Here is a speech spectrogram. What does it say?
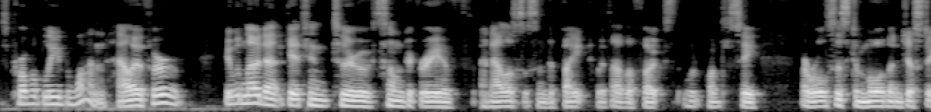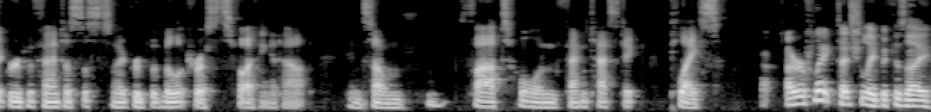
is probably the one. However, it will no doubt get into some degree of analysis and debate with other folks that would want to see a rule system more than just a group of fantasists and a group of militarists fighting it out in some far torn, fantastic place. I reflect actually because I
